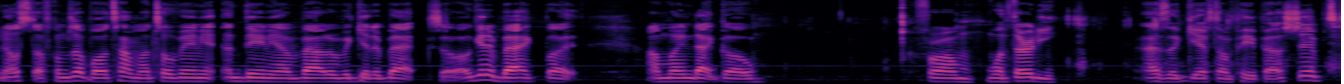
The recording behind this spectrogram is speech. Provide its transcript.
You know, stuff comes up all the time. I told Danny, Danny I vowed to get it back, so I'll get it back. But I'm letting that go from 130 as a gift on PayPal shipped.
